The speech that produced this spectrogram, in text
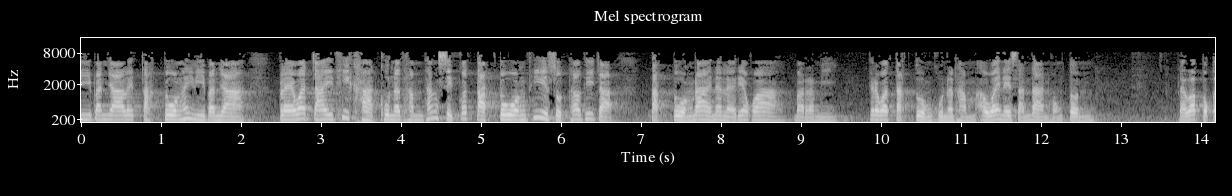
มีปัญญาเลยตักตวงให้มีปัญญา แปลว่าใจที่ขาดคุณธรรมทั้งสิบก็ตักตวงที่สุดเท่าที่จะตักตวงได้นั่นแหละเรียกว่าบารมีเรียกว่าตักตวงคุณธรรมเอาไว้ในสันดานของตน แปลว่าปก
